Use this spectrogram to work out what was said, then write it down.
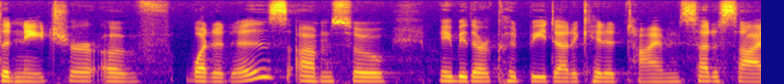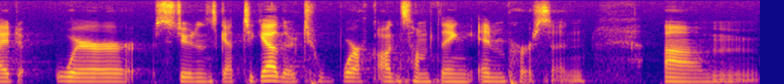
the nature of what it is. Um, so maybe there could be dedicated time set aside where students get together to work on something in person. Um,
